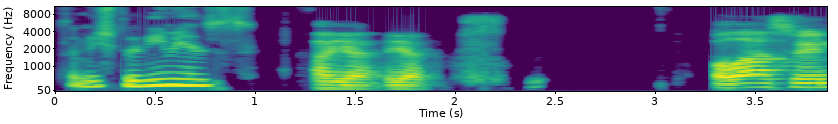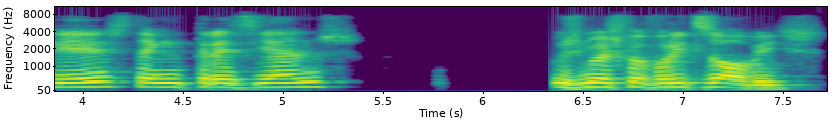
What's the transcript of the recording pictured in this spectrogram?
Também estudo imenso. Ah, yeah, yeah. Olá, sou Inês, tenho 13 anos. Os meus favoritos hobbies.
